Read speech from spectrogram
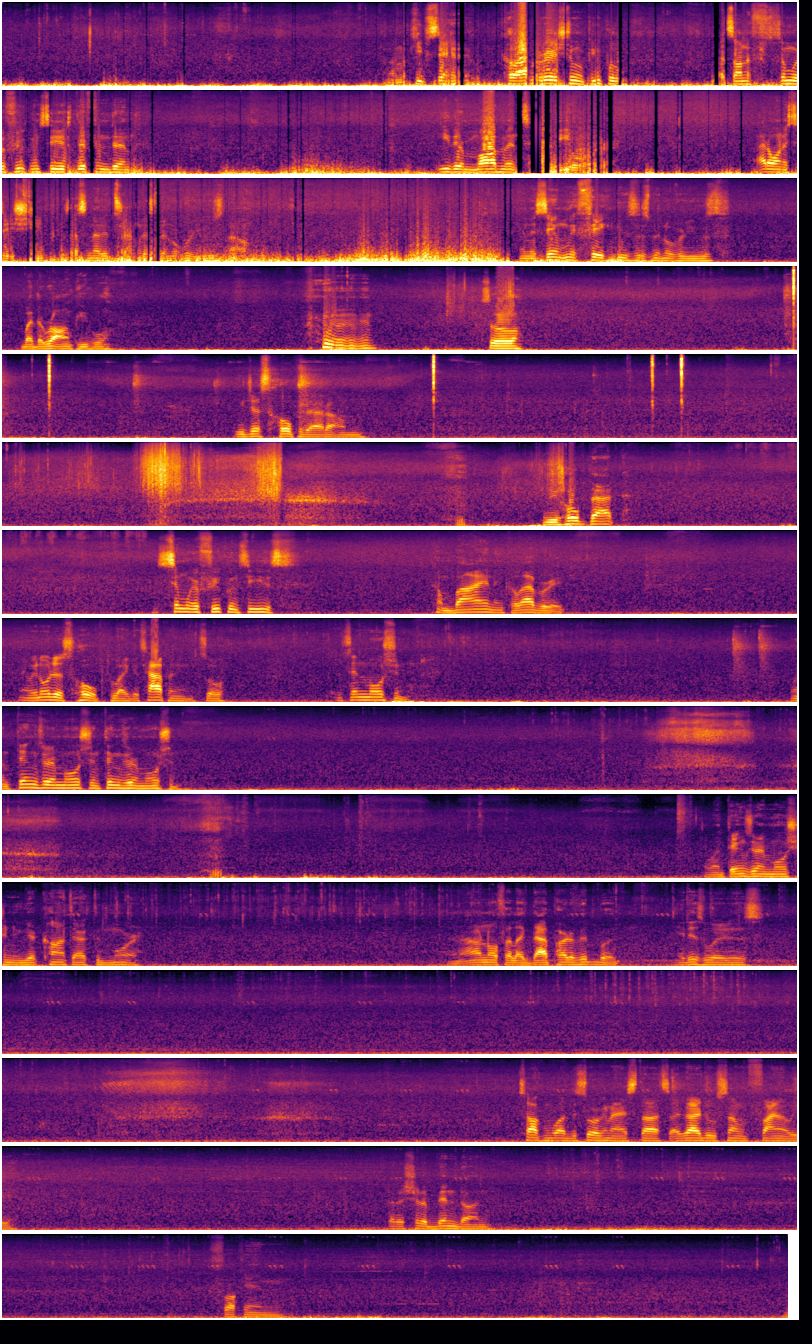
And I'm gonna keep saying it. Collaboration with people that's on a similar frequency is different than either mob mentality or I don't want to say sheep because that's another term that's been overused now. And the same way fake news has been overused by the wrong people. so we just hope that um we hope that similar frequencies combine and collaborate. And we don't just hope, like it's happening. So it's in motion. When things are in motion, things are in motion. And when things are in motion, you get contacted more. And I don't know if I like that part of it, but it is what it is. Talking about disorganized thoughts, I gotta do something finally that I should have been done. Fucking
